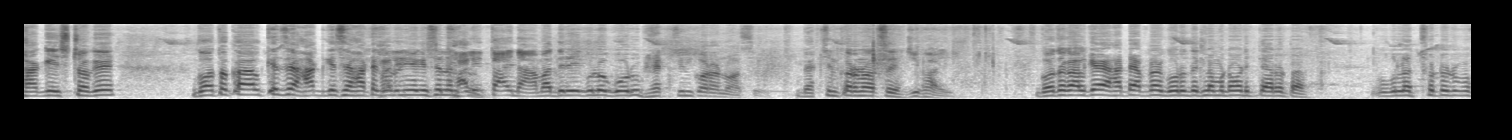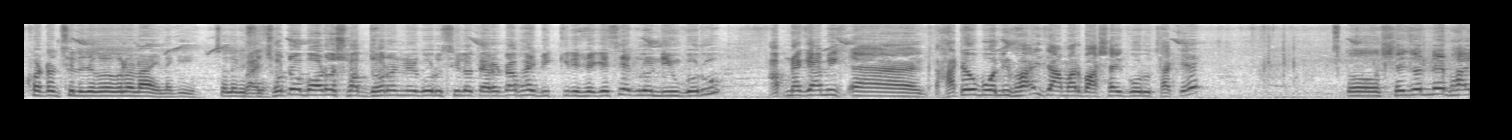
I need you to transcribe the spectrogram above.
থাকে স্টকে গতকালকে যে হাট গেছে হাটে গরু নিয়ে গেছিলেন খালি তাই না আমাদের এগুলো গরু ভ্যাকসিন করানো আছে। ভ্যাকসিন করানো আছে? জি ভাই। গতকালকে হাটে আপনার গরু দেখলাম মোটামুটি তেরোটা। ওগুলো ছোট খটো ছিল যেগুলো ওগুলো নাই নাকি? চলে ভাই গেছে। ছোট বড় সব ধরনের গরু ছিল তেরোটা ভাই বিক্রি হয়ে গেছে এগুলো নিউ গরু। আপনাকে আমি হাটেও বলি ভাই যে আমার বাসায় গরু থাকে। তো সেই জন্যে ভাই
